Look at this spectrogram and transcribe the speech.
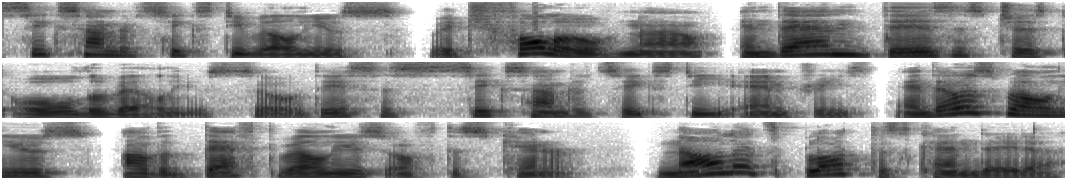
660 values which follow now and then this is just all the values. So this is 660 entries and those values are the depth values of the scanner. Now let's plot the scan data.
